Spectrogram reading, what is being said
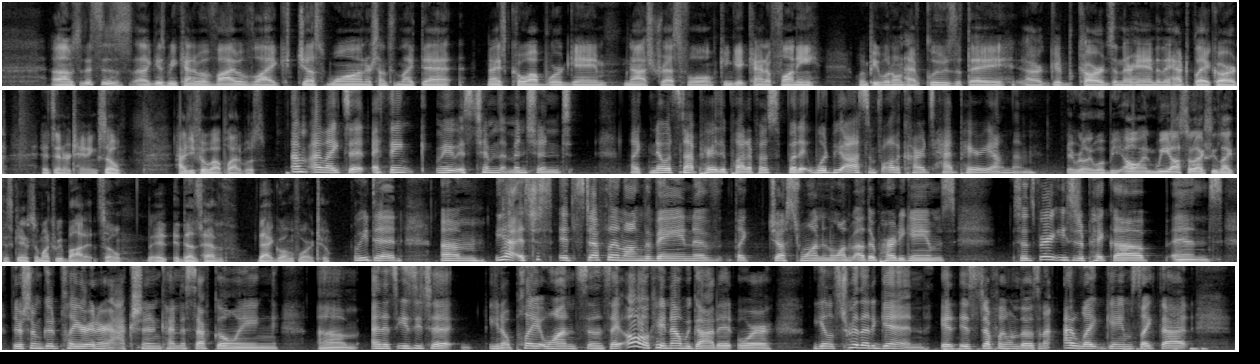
Um, so this is uh, gives me kind of a vibe of like just one or something like that. Nice co-op word game, not stressful. Can get kind of funny when people don't have clues that they are good cards in their hand and they have to play a card. It's entertaining. So, how do you feel about Platypus? Um, I liked it. I think maybe it was Tim that mentioned, like, no, it's not Perry the Platypus, but it would be awesome if all the cards had Perry on them. It really would be. Oh, and we also actually like this game so much we bought it. So it, it does have that going for it too. We did. Um, yeah, it's just it's definitely along the vein of like just one and a lot of other party games. So it's very easy to pick up and there's some good player interaction kind of stuff going. Um, and it's easy to, you know, play it once and say, oh, okay, now we got it. Or, yeah, let's try that again. It is definitely one of those. And I, I like games like that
